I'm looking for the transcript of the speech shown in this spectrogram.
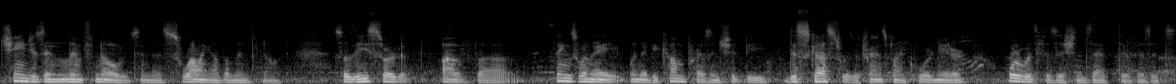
changes in lymph nodes and the swelling of the lymph node. So these sort of, of uh, things when they, when they become present should be discussed with a transplant coordinator or with physicians at their visits.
